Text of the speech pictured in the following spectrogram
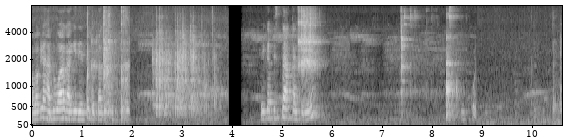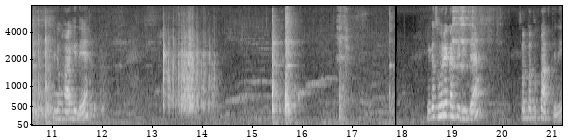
ಅವಾಗಲೇ ಹದುವಾಗಿದೆ ಅಂತ ಗೊತ್ತಾಗುತ್ತೆ. ಈಗ ಪಿಸ್ತಾ ಹಾಕಂತೀನಿ. ಇದು ಆಗಿದೆ ಈಗ ಸೂರ್ಯಕಾಂತಿ ಬೀಜ. ಸ್ವಲ್ಪ ತುಪ್ಪ ಹಾಕ್ತೀನಿ.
